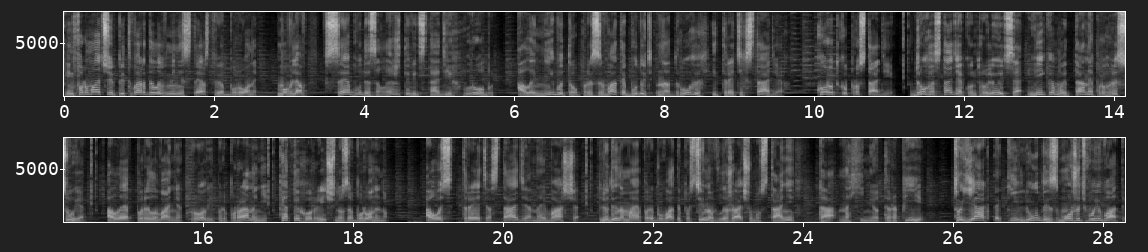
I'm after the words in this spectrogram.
Інформацію підтвердили в Міністерстві оборони. Мовляв, все буде залежати від стадії хвороби, але нібито призивати будуть на других і третіх стадіях. Коротко про стадії. Друга стадія контролюється ліками та не прогресує, але переливання крові при пораненні категорично заборонено. А ось третя стадія найважча. Людина має перебувати постійно в лежачому стані та на хіміотерапії. То як такі люди зможуть воювати?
